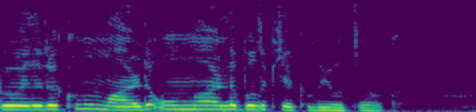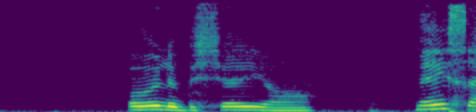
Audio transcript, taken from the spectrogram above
böyle rakunum vardı. Onlarla balık yakalıyorduk. Öyle bir şey ya. Neyse.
